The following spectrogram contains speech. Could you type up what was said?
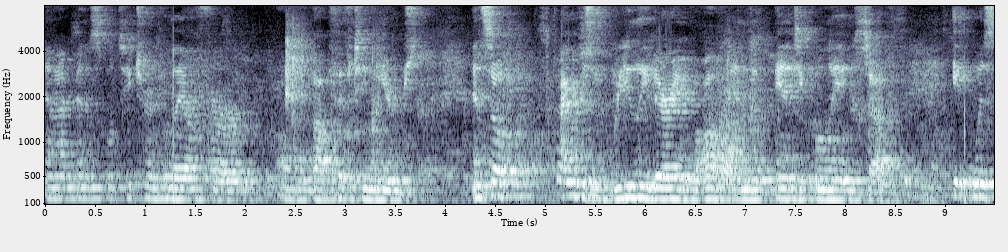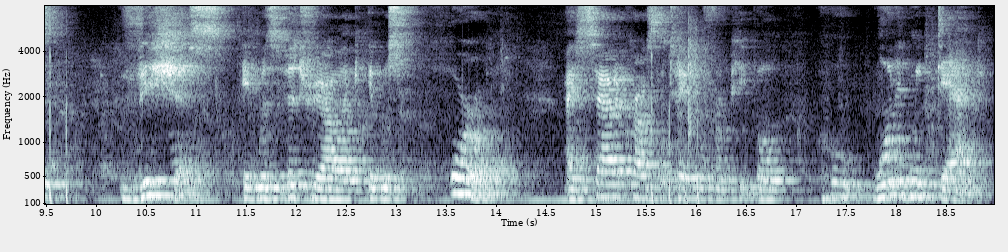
And I've been a school teacher in Vallejo for oh, about 15 years. And so I was really very involved in the anti-bullying stuff. It was vicious. It was vitriolic. It was horrible. I sat across the table from people who wanted me dead.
